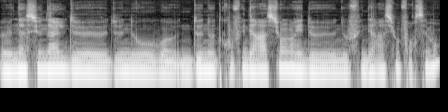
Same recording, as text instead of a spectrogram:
national de, de, nos, de notre confédération et de nos fédérations forcément.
